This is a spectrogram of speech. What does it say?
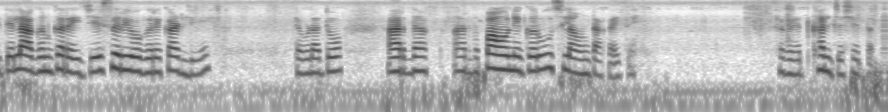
तिथे लागण करायची आहे सरी वगैरे काढली आहे. तेवढा तो अर्धा अर्धा पाऊण एकर ऊस लावून टाकायचा आहे. सगळ्यात खालच्या शेतात.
